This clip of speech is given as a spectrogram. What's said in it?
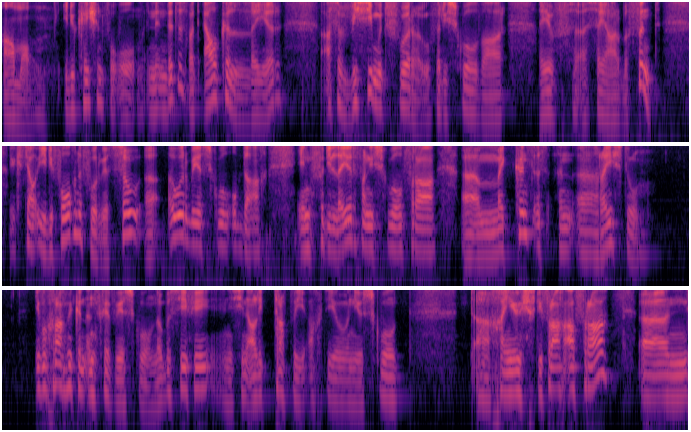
almal, education for all. En, en dit is wat elke leier as 'n visie moet voorhou vir die skool waar hy of uh, sy haar bevind. Ek stel u die volgende voorbeeld. Sou 'n uh, ouer by 'n skool opdaag en vir die leier van die skool vra, uh, "My kind is in 'n uh, reistool." Ek wil graag my kind inskryf by skool. Nou besef jy en jy sien al die trappe hier agter jou in jou skool uh, gaan jy die vraag afvra? Uh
